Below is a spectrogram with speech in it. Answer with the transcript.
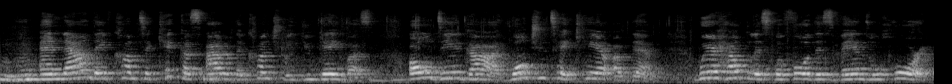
Mm-hmm. And now they've come to kick us out of the country you gave us. Oh, dear God, won't you take care of them? We're helpless before this vandal horde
